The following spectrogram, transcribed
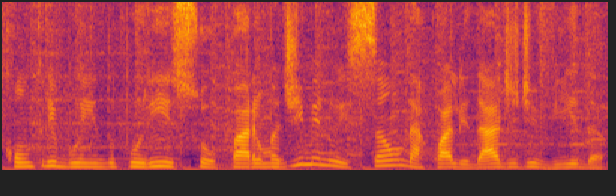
contribuindo por isso para uma diminuição da qualidade de vida.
